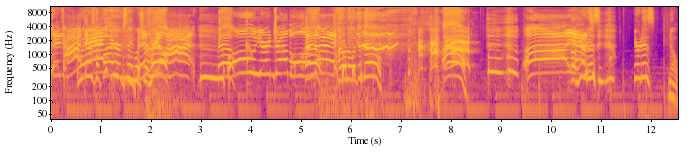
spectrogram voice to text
It's hot. Where's the fire extinguisher? It's real Help! hot. Oh, you're in trouble. I'm Help! I don't know what to do. Ah! Oh, Oh, here it is. Here it is. No.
